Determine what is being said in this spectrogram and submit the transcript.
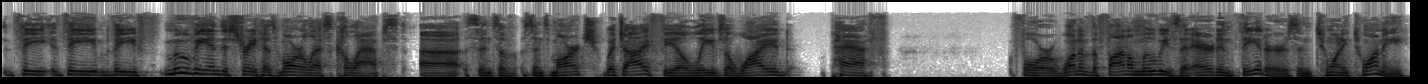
the, the, the movie industry has more or less collapsed, uh, since of, since March, which I feel leaves a wide path for one of the final movies that aired in theaters in 2020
